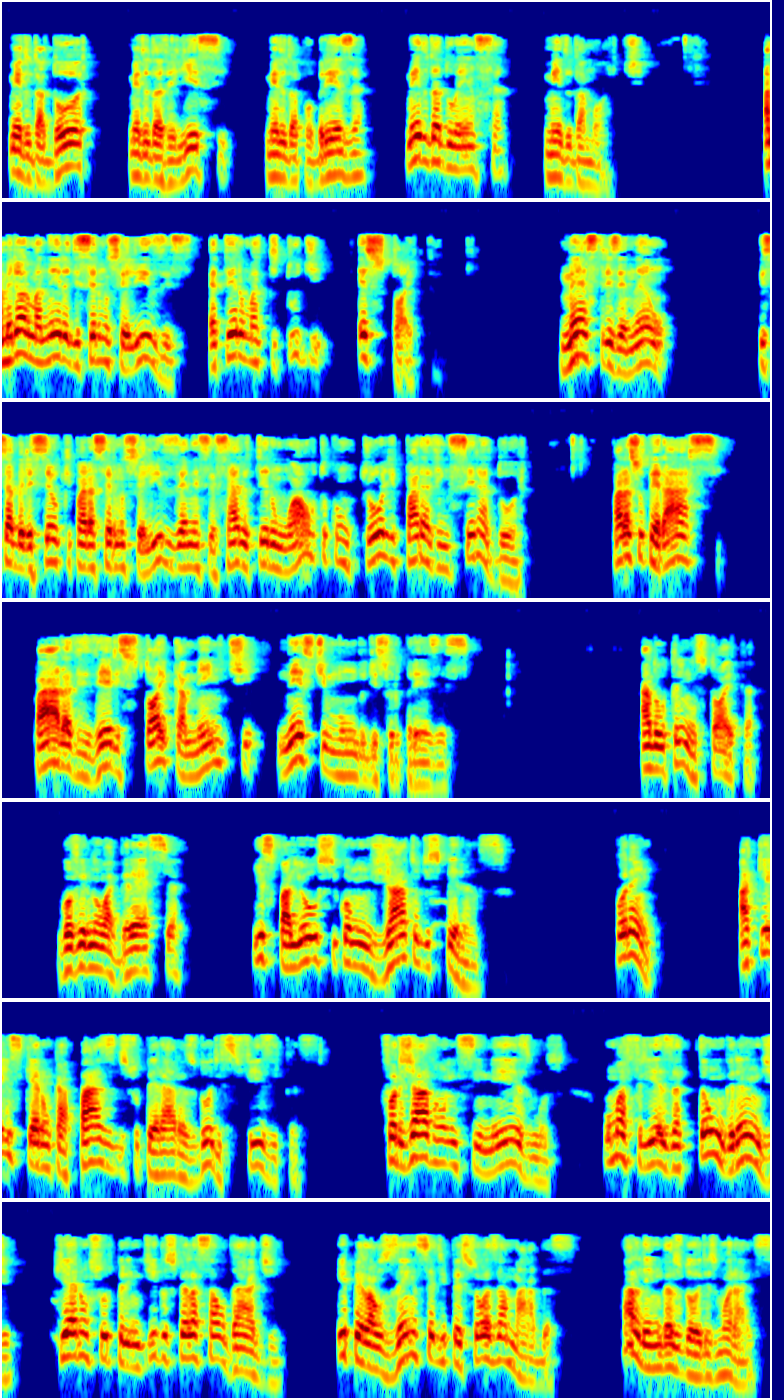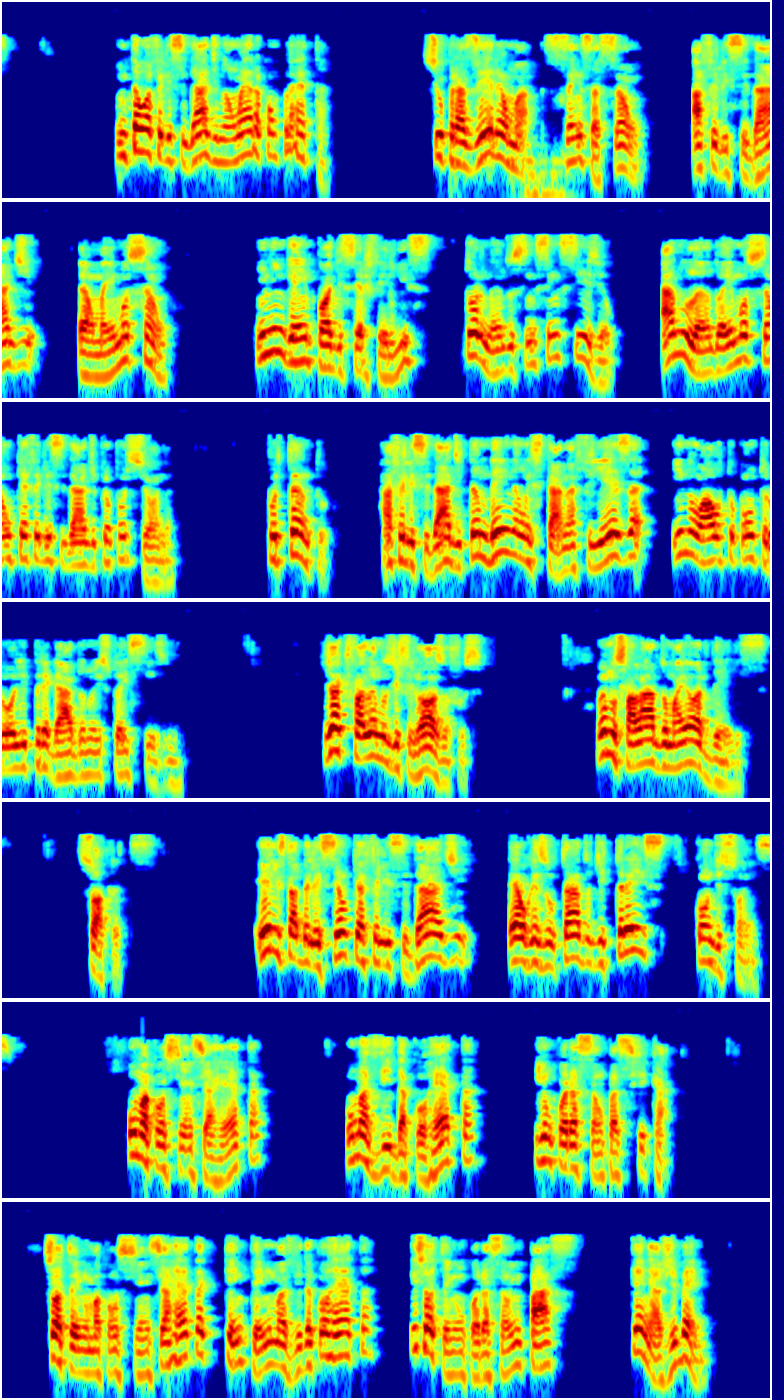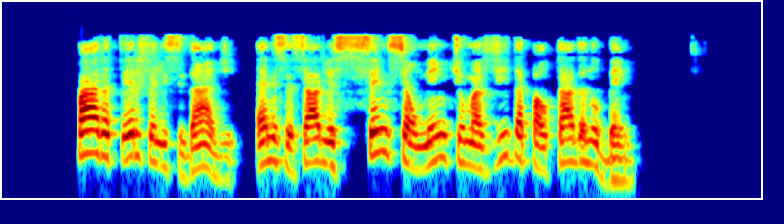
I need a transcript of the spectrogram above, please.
Medo da dor, medo da velhice, medo da pobreza, medo da doença, medo da morte. A melhor maneira de sermos felizes é ter uma atitude estoica. Mestre Zenão estabeleceu que para sermos felizes é necessário ter um autocontrole para vencer a dor, para superar-se, para viver estoicamente neste mundo de surpresas. A doutrina estoica governou a Grécia espalhou-se como um jato de esperança. Porém, aqueles que eram capazes de superar as dores físicas forjavam em si mesmos uma frieza tão grande que eram surpreendidos pela saudade e pela ausência de pessoas amadas, além das dores morais. Então a felicidade não era completa. Se o prazer é uma sensação, a felicidade é uma emoção. E ninguém pode ser feliz tornando-se insensível, anulando a emoção que a felicidade proporciona. Portanto, a felicidade também não está na frieza e no autocontrole pregado no estoicismo. Já que falamos de filósofos, vamos falar do maior deles, Sócrates. Ele estabeleceu que a felicidade é o resultado de três condições: uma consciência reta, uma vida correta e um coração pacificado. Só tem uma consciência reta quem tem uma vida correta, e só tem um coração em paz quem age bem. Para ter felicidade, é necessário essencialmente uma vida pautada no bem.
